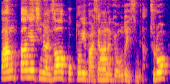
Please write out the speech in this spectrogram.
빵빵해지면서 복통이 발생하는 경우도 있습니다. 주로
